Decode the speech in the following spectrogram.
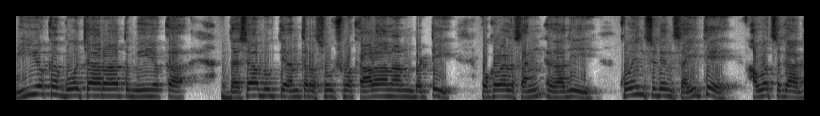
మీ యొక్క గోచారాత్ మీ యొక్క దశాభుక్తి అంతర సూక్ష్మ కాలాలను బట్టి ఒకవేళ సం అది కోయిన్సిడెన్స్ అయితే అవ్వచ్చు కాక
